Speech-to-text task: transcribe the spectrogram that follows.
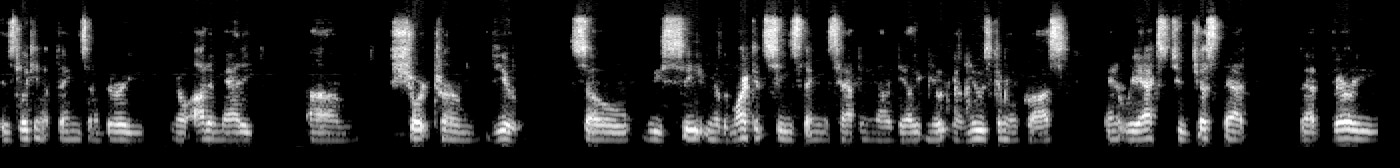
is looking at things in a very, you know, automatic, um, short-term view. So we see, you know, the market sees things happening on daily you know, news coming across, and it reacts to just that that very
